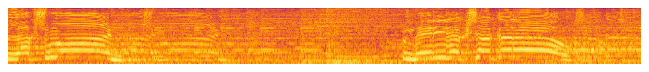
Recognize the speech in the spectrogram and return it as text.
लक्ष्मण मेरी रक्षा करो।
